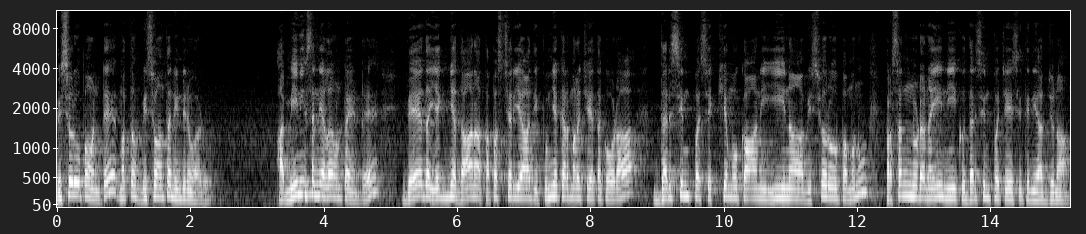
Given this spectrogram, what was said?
విశ్వరూపం అంటే మొత్తం విశ్వం అంతా నిండినవాడు. ఆ మీనింగ్స్ అన్నీ ఎలా ఉంటాయంటే వేద యజ్ఞ దాన తపశ్చర్యాది పుణ్యకర్మల చేత కూడా దర్శింప శక్యము కాని ఈ నా విశ్వరూపమును ప్రసన్నుడనై నీకు దర్శింపచేసి తిని అర్జున.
